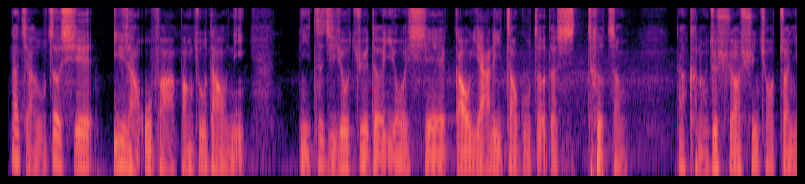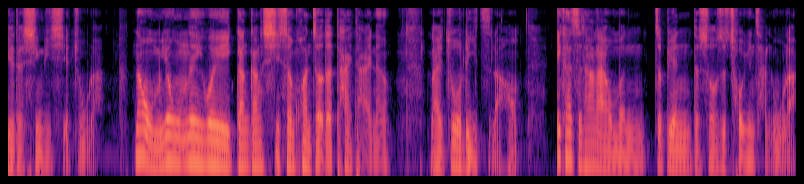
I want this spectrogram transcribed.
那假如这些依然无法帮助到你，你自己又觉得有一些高压力照顾者的特征，那可能就需要寻求专业的心理协助了。那我们用那位刚刚洗肾患者的太太呢来做例子了哈。一开始他来我们这边的时候是愁云惨雾啦，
